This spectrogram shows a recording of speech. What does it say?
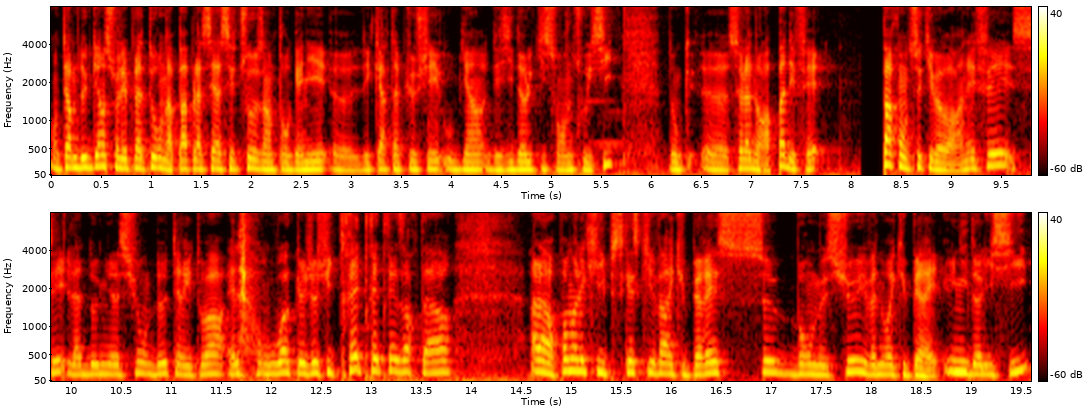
En termes de gains sur les plateaux, on n'a pas placé assez de choses hein, pour gagner euh, des cartes à piocher ou bien des idoles qui sont en dessous ici. Donc euh, cela n'aura pas d'effet. Par contre, ce qui va avoir un effet, c'est la domination de territoire. Et là, on voit que je suis très très très en retard. Alors, pendant l'éclipse, qu'est-ce qu'il va récupérer? Ce bon monsieur, il va nous récupérer une idole ici.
